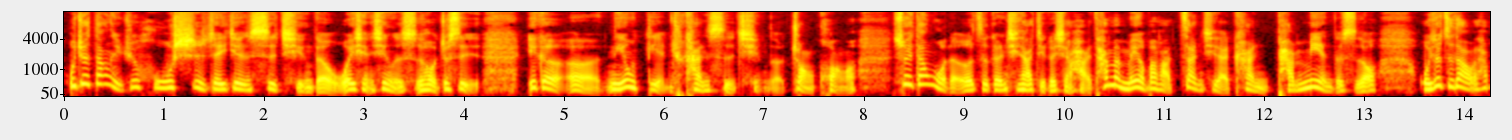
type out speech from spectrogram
我觉得当你去忽视这件事情的危险性的时候，就是一个呃，你用点去看事情的状况哦。所以当我的儿子跟其他几个小孩他们没有办法站起来看盘面的时候，我就知道他。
